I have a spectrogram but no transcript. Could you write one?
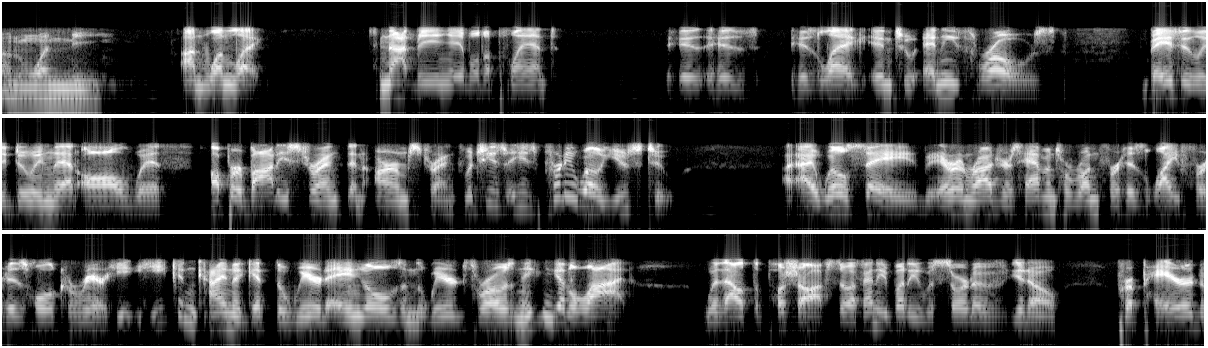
On one knee. On one leg. Not being able to plant his his his leg into any throws basically doing that all with upper body strength and arm strength, which he's he's pretty well used to. I, I will say, Aaron Rodgers having to run for his life for his whole career, he he can kind of get the weird angles and the weird throws, and he can get a lot without the push off. So if anybody was sort of you know prepared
